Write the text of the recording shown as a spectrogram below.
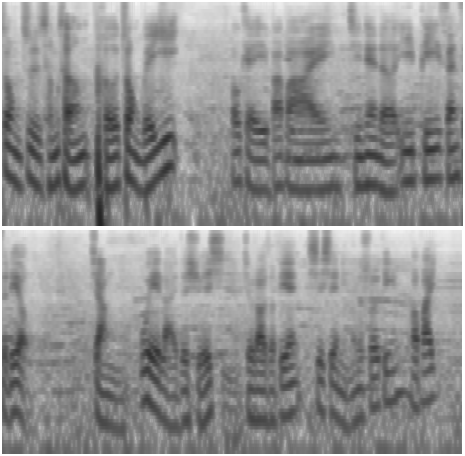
众志成城，合众为一。OK，拜拜。今天的 EP 三十六讲未来的学习就到这边，谢谢你们的收听，拜拜。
